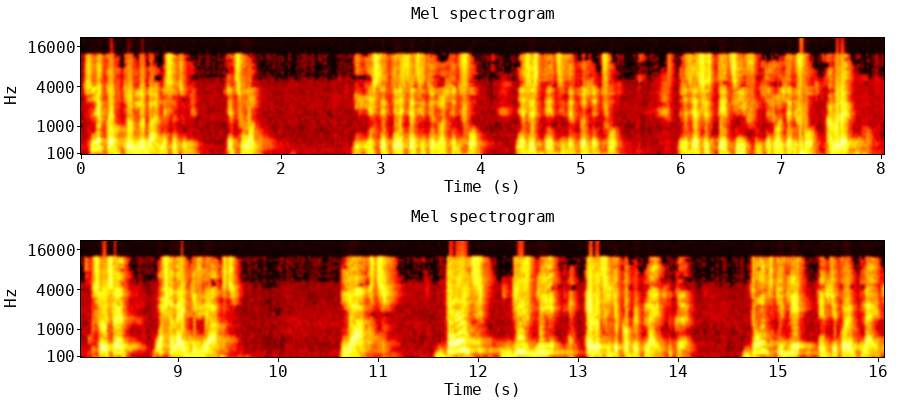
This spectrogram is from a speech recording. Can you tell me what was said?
So Jacob told Laban, listen to me. That's one. Genesis 30, 31, 34. Genesis 30, 31, 34. Genesis 30 from 31, 34. Are we there? So he said, what shall I give you asked? He asked, don't give me anything, Jacob replied. Look at that. Don't give me anything, Jacob replied.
